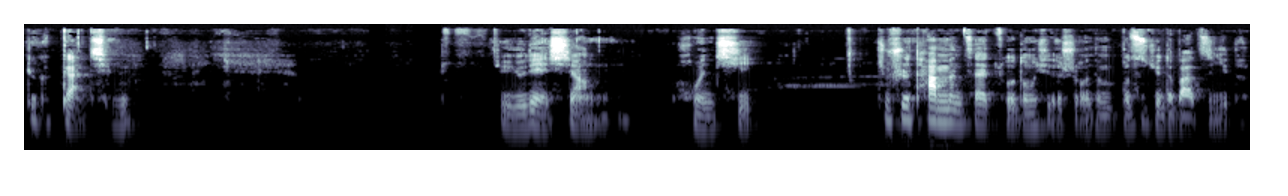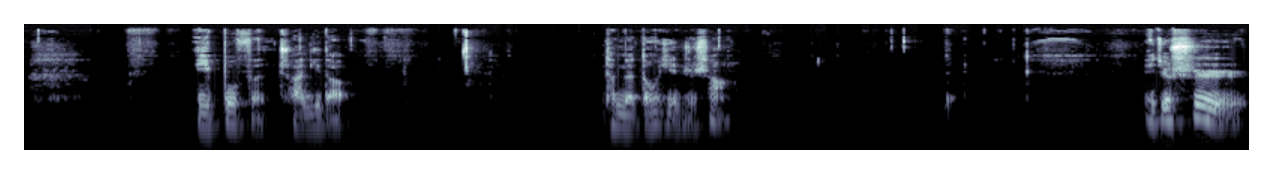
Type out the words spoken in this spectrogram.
这个感情，就有点像魂器。就是他们在做东西的时候，他们不自觉的把自己的一部分传递到他们的东西之上，也就是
